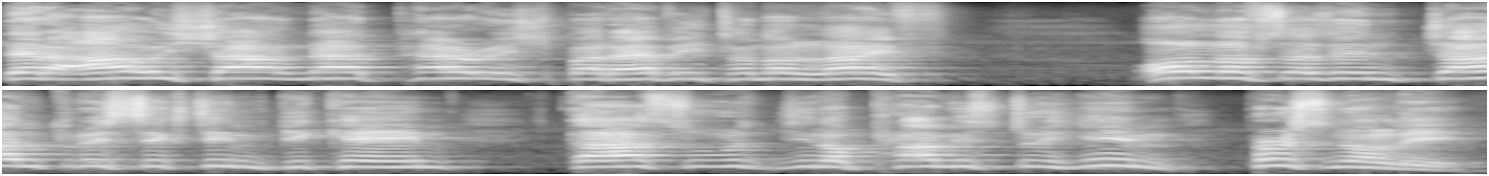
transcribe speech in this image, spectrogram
that I shall not perish but have eternal life. All of a sudden John 3:16 became God's you know promise to him personally.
